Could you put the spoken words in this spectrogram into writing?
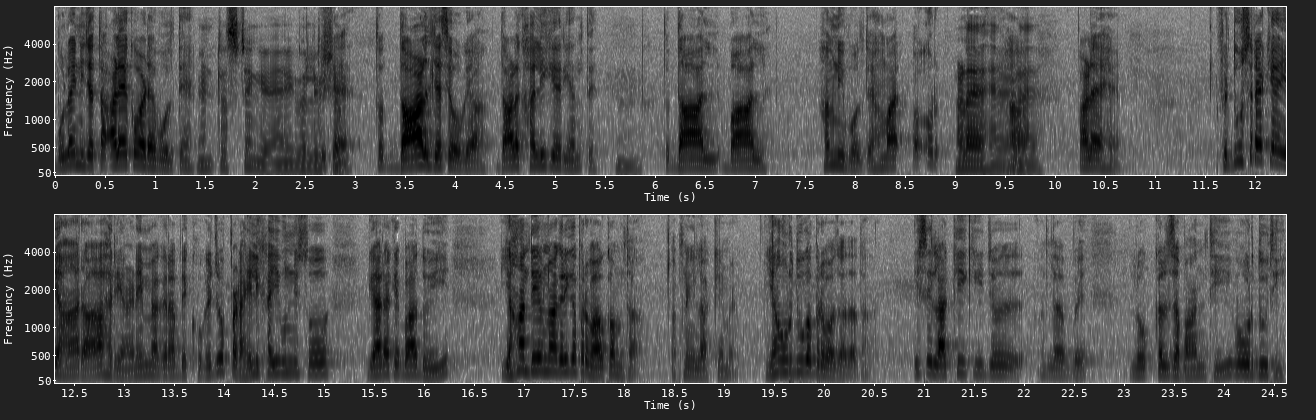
बोला ही नहीं जाता अड़े को अड़े बोलते हैं। इंटरेस्टिंग है ठीक है? तो दाल जैसे हो गया दाल खाली के अरियंत हम्म, तो दाल बाल हम नहीं बोलते हमारे और अड़े है हाँ। अड़ा है। अड़े है। फिर दूसरा क्या यहाँ रहा हरियाणा में अगर आप देखोगे जो पढ़ाई लिखाई 1911 के बाद हुई यहाँ देवनागरी का प्रभाव कम था। अपने इलाके में। यहाँ उर्दू का प्रभाव ज़्यादा था। इस इलाके की जो मतलब लोकल ज़बान थी वो उर्दू थी।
